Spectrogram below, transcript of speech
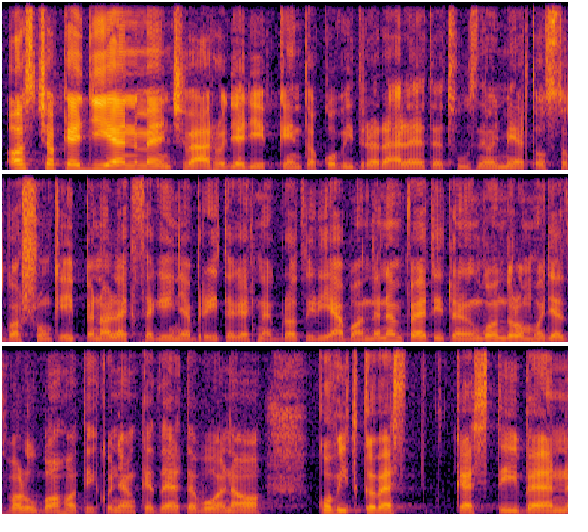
az csak egy ilyen mencsvár, hogy egyébként a Covid-ra rá lehetett húzni, hogy miért osztogassunk éppen a legszegényebb rétegeknek Brazíliában. De nem feltétlenül gondolom, hogy ez valóban hatékonyan kezelte volna a Covid következtében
